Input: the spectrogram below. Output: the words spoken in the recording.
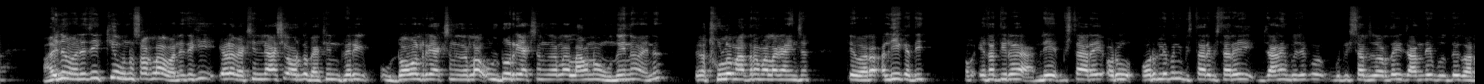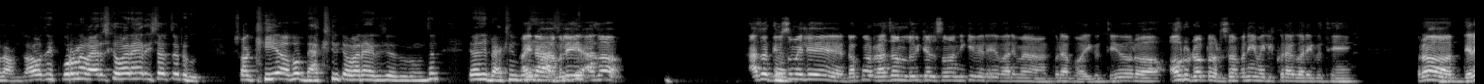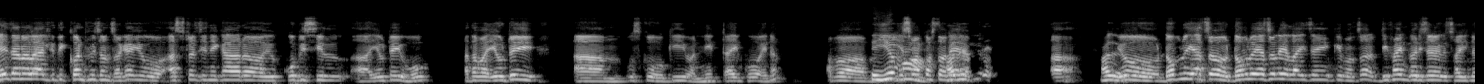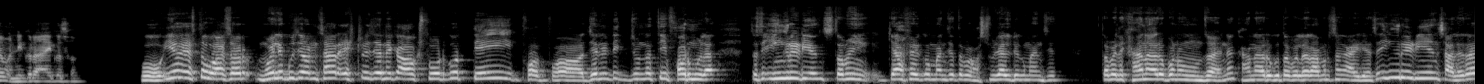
होइन भने चाहिँ के हुन सक्ला भनेदेखि एउटा भ्याक्सिन ल्याएपछि अर्को भ्याक्सिन फेरि डबल रियाक्सन गर्ला उल्टो रियाक्सन गर्ला लाउन हुँदैन होइन? एउटा ठुलो मात्रामा लगाइन्छ। त्यही भएर अलिकति अब यतातिर हामीले बिस्तारै अरू अरूले पनि बिस्तारै बिस्तारै जाने बुझेको रिसर्च गर्दै जान्दै बुझ्दै गर्दा हुन्छ। अब चाहिँ कोरोना भाइरसको बारेमा रिसर्चहरू सकिए अब भ्याक्सिनका बारेमा रिसर्चहरू हुन्छन्। त्यसपछि भ्याक्सिन होइन हामीले आज आज दिउँसो मैले डक्टर राजन लुइटेलसँग निकै बेर यो बारेमा कुरा भएको थियो र अरू डक्टरहरूसँग पनि मैले कुरा गरेको थिएँ। र धेरैजनालाई अलिकति कन्फ्युजन छ क्या यो एस्ट्राजेनेका र यो कोभिसिल्ड एउटै हो अथवा एउटै उसको हो कि भन्ने टाइपको होइन? अब यसमा कस्तो यो डब्लुएचओ डब्लुएचओले यसलाई चाहिँ के भन्छ डिफाइन गरिसकेको छैन भन्ने कुरा आएको छ। हो यो यस्तो भयो सर। मैले बुझेअनुसार एस्ट्रोजेनेका अक्सफोर्डको त्यही जेनेटिक जुन त्यही फर्मुला जस्तै इन्ग्रिडियन्ट्स तपाईँ क्याफेको मान्छे तपाईँ हस्पिटालिटीको मान्छे तपाईँले खानाहरू बनाउनुहुन्छ होइन खानाहरूको तपाईँलाई राम्रोसँग आइडिया छ। इन्ग्रिडियन्ट्स हालेर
